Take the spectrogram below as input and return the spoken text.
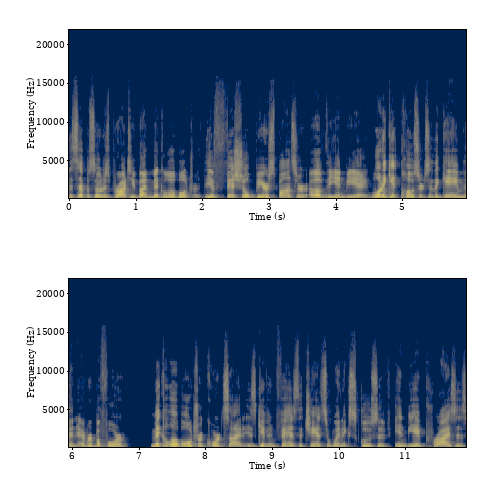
This episode is brought to you by Michelob Ultra, the official beer sponsor of the NBA. Want to get closer to the game than ever before? Michelob Ultra Courtside is giving fans the chance to win exclusive NBA prizes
